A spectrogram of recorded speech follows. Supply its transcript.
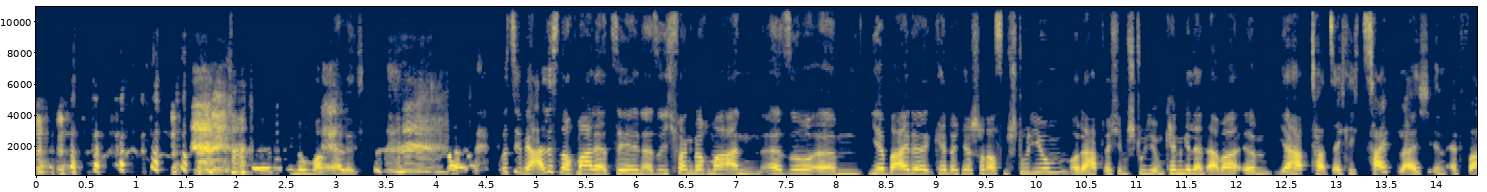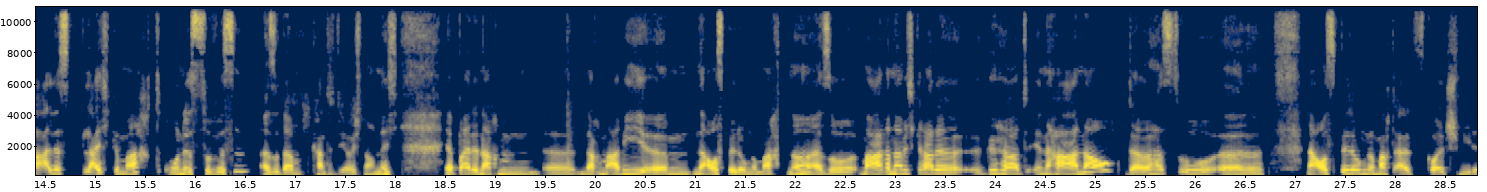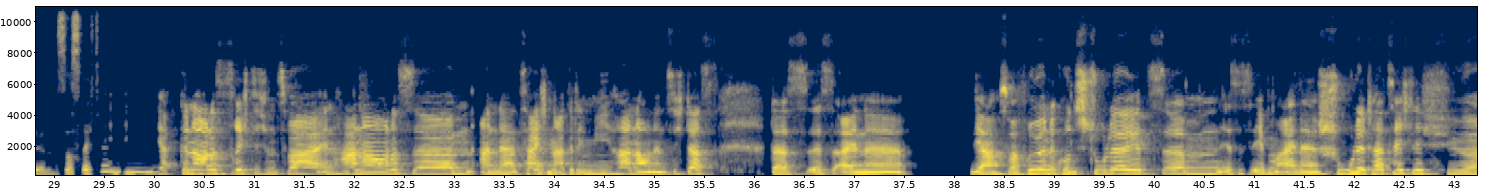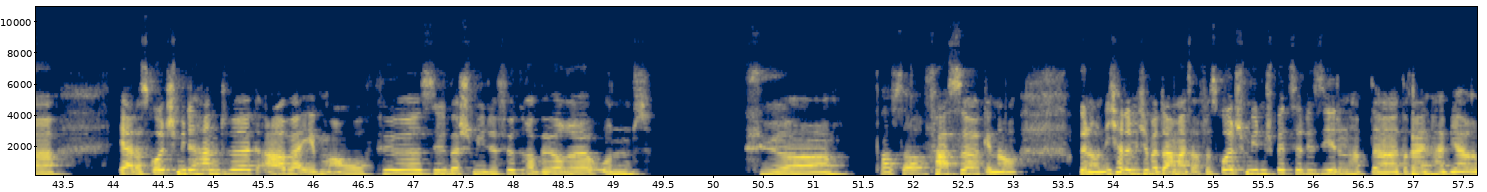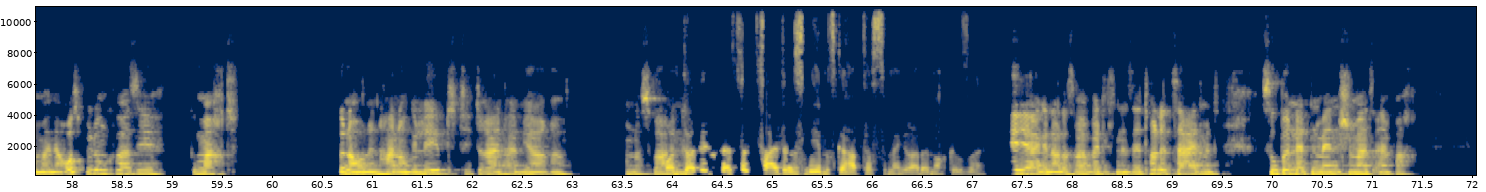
die Nummer, ehrlich. Jetzt müsst ihr mir alles nochmal erzählen. Also ich fange nochmal an. Also ähm, ihr beide kennt euch ja schon aus dem Studium oder habt euch im Studium kennengelernt, aber ähm, ihr habt tatsächlich zeitgleich in etwa alles gleich gemacht, ohne es zu wissen. Also da kanntet ihr euch noch nicht. Ihr habt beide nach dem, äh, nach dem Abi ähm, eine Ausbildung gemacht. Ne? Also Maren habe ich gerade gehört in Hanau. Da hast du äh, eine Ausbildung gemacht als Goldschmiedin. Ist das richtig? Ja, genau, das ist richtig. Und zwar in Hanau, das ähm, an der Zeichenakademie Hanau nennt sich das. Das ist eine, ja, es war früher eine Kunstschule, jetzt ähm, ist es eben eine Schule tatsächlich für ja, das Goldschmiedehandwerk, aber eben auch für Silberschmiede, für Graveure und für Fasser. Fasser, genau. Genau, und ich hatte mich aber damals auf das Goldschmieden spezialisiert und habe da dreieinhalb Jahre meine Ausbildung quasi gemacht. Genau, und in Hanau gelebt, die dreieinhalb Jahre. Und das war. Und dann die beste Zeit des Lebens gehabt, hast du mir gerade noch gesagt. Ja, genau, das war wirklich eine sehr tolle Zeit mit super netten Menschen, weil es einfach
